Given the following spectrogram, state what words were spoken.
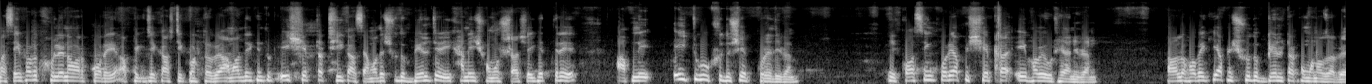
বাস, এইভাবে খুলে নেওয়ার পরে আপনাকে যে কাজটি করতে হবে, আমাদের কিন্তু এই শেপটা ঠিক আছে। আমাদের শুধু বেল্টের এখানেই সমস্যা সেই ক্ষেত্রে আপনি এইটুকু শুধু শেপ করে দিবেন। এই ক্রসিং করে আপনি শেপটা এইভাবে উঠে আনবেন। তাহলে হবে কি, আপনি শুধু বেল্টটা কমানো যাবে।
